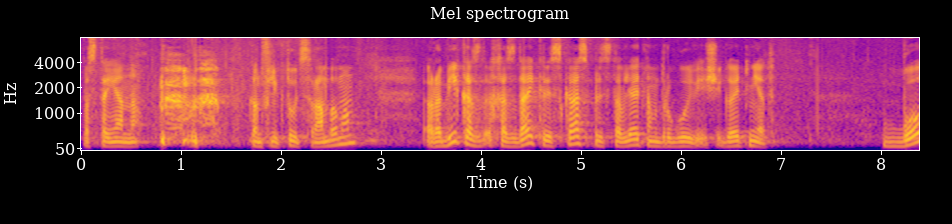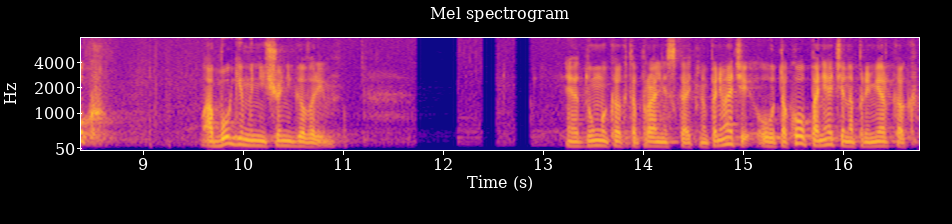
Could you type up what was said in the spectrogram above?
постоянно конфликтует с Рамбамом. Раби Хаздай Крескас представляет нам другую вещь и говорит, нет, Бог, о Боге мы ничего не говорим. Я думаю, как это правильно сказать. Но понимаете, у такого понятия, например, как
